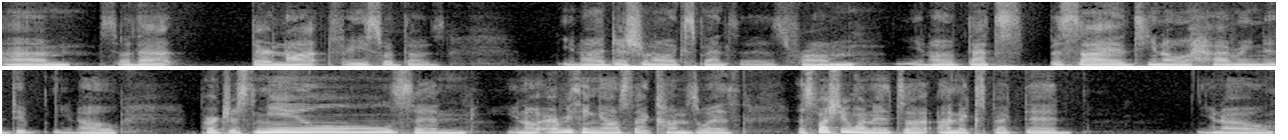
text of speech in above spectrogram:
um, so that they're not faced with those you know additional expenses from mm you know, that's besides, you know, having to do, you know, purchase meals and, you know, everything else that comes with, especially when it's an unexpected, you know,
